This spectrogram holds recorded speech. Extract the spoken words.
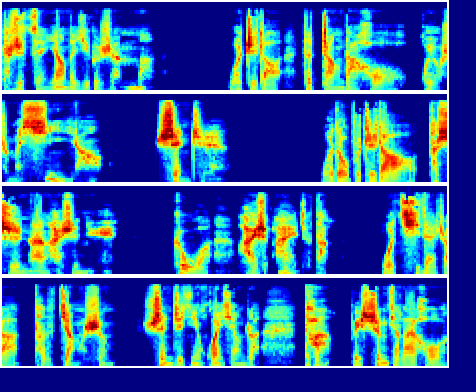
他是怎样的一个人吗？我知道他长大后会有什么信仰，甚至我都不知道他是男还是女。可我还是爱着他，我期待着他的降生，甚至已经幻想着他被生下来后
